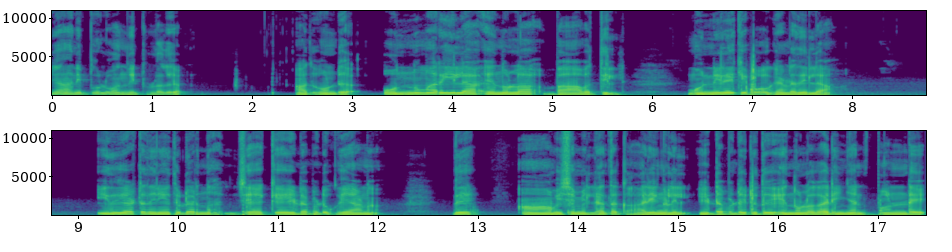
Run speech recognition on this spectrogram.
ഞാനിപ്പോൾ വന്നിട്ടുള്ളത്. അതുകൊണ്ട് ഒന്നും അറിയില്ല എന്നുള്ള ഭാവത്തിൽ മുന്നിലേക്ക് പോകേണ്ടതില്ല. ഇത് കേട്ടതിനെ തുടർന്ന് ജെ കെ ഇടപെടുകയാണ്. ഇത് ആവശ്യമില്ലാത്ത കാര്യങ്ങളിൽ ഇടപെടരുത് എന്നുള്ള കാര്യം ഞാൻ പണ്ടേ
